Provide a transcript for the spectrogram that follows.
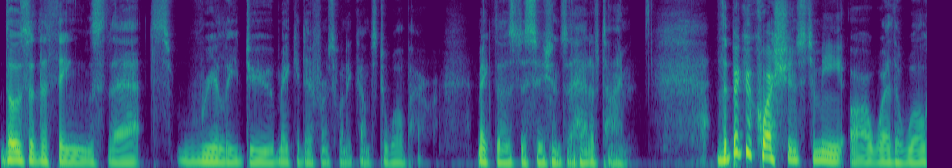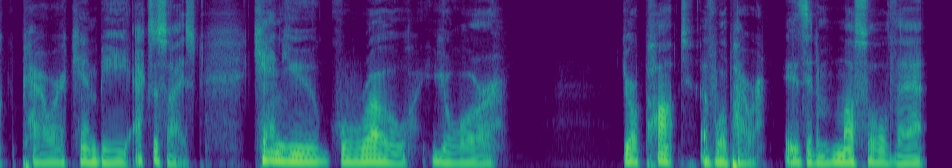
Those are the things that really do make a difference when it comes to willpower. Make those decisions ahead of time. The bigger questions to me are whether willpower can be exercised. Can you grow your your pot of willpower? Is it a muscle that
